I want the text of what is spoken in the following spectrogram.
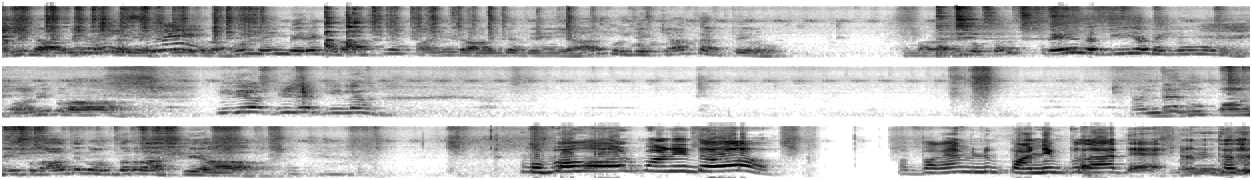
पानी डाल इसमें? गिलास नहीं मेरे गिलास में पानी डाल के दें यार मुझे क्या करते हो? हमारे को तो ट्रे लगी है मैनू पानी पिला पी लो पी लो पी लो। अंदर। तू पानी पिला तेन अंदर रख के आ। पापा को और पानी दो। पापा कहे मैंने पानी पिला दे अंदर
